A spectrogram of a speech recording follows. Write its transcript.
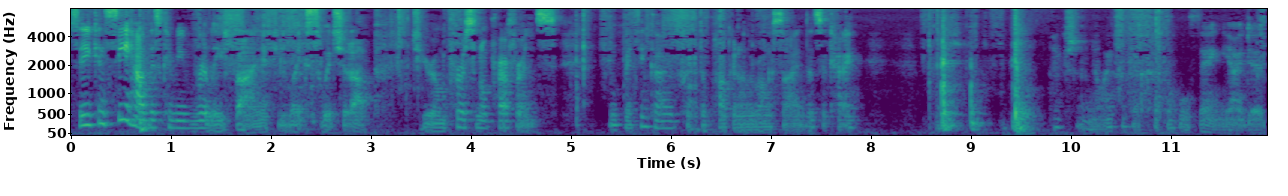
So you can see how this can be really fun if you like switch it up to your own personal preference. I think I put the pocket on the wrong side. That's okay. Actually, no, I think I cut the whole thing. Yeah, I did.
